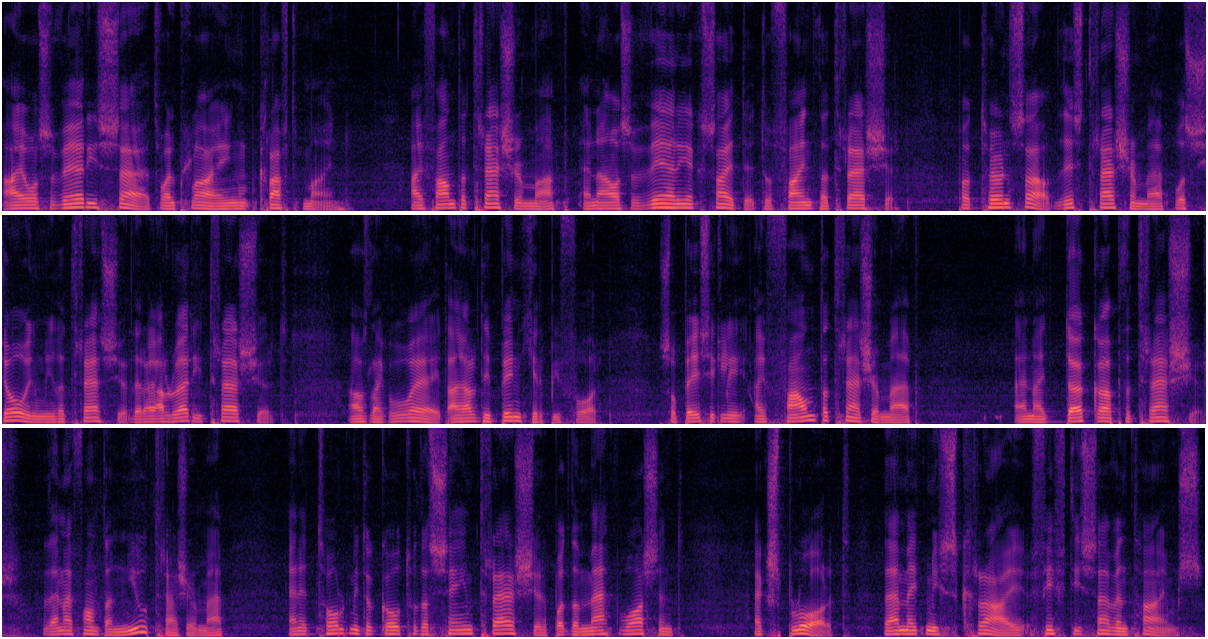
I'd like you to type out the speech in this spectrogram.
I was very sad while playing Craftmine. I found a treasure map and I was very excited to find the treasure. But turns out this treasure map was showing me the treasure that I already treasured. I was like, wait, I already been here before. So basically, I found the treasure map and I dug up the treasure. Then I found a new treasure map and it told me to go to the same treasure, but the map wasn't explored. That made me cry 57 times.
